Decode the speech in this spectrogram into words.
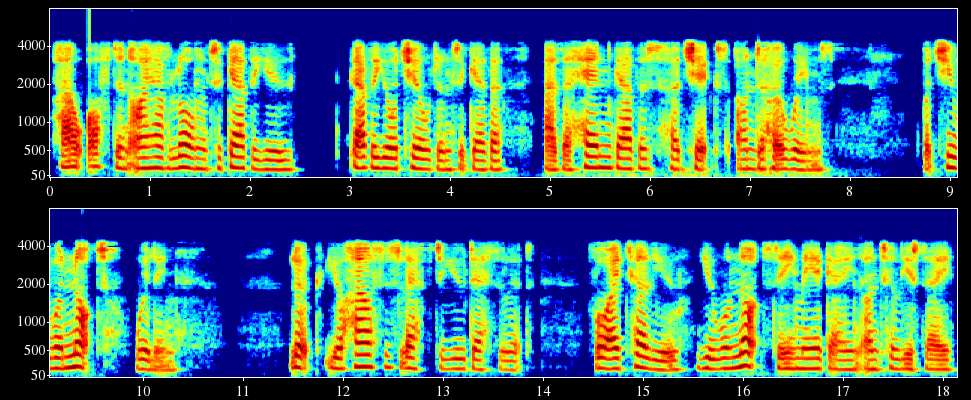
how often I have longed to gather you, gather your children together, as a hen gathers her chicks under her wings. But you were not willing. Look, your house is left to you desolate. For I tell you, you will not see me again until you say,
